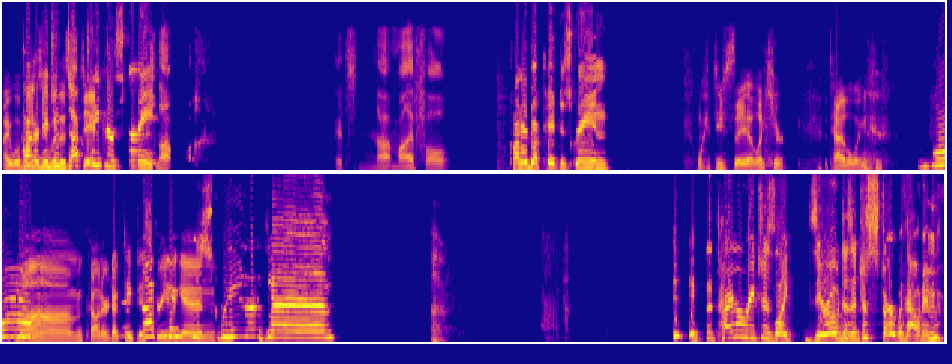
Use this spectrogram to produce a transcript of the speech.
I will Connor, beat you did you a duct stick. tape your screen? It's not. It's not my fault. Connor duct taped his screen. Why'd you say it like you're tattling? Mom, Mom, Connor duct taped his screen again. his screen again. If the timer reaches like zero, does it just start without him?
